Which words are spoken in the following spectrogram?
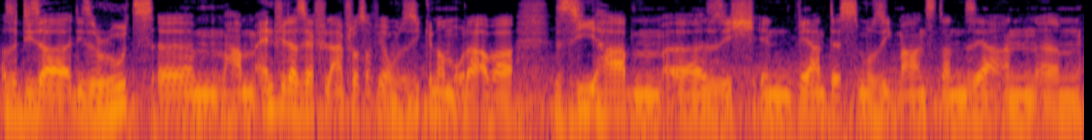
also dieser, diese Roots ähm, haben entweder sehr viel Einfluss auf ihre Musik genommen oder aber sie haben äh, sich in, während des Musikmachens dann sehr an ähm,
